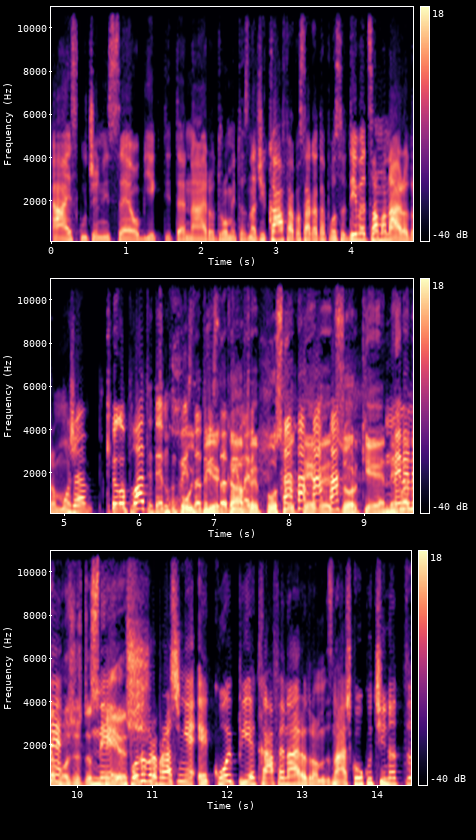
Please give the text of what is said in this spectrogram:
а исклучени се објектите на аеродромите. Значи кафе, ако сакате после 9 само на аеродром, може ќе го платите едно Кој пие 200-300 кафе после 9 зорке, нема да можеш да Не, спиеш. подобро прашање е кој пие кафе на аеродром? Знаеш колку чинат На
